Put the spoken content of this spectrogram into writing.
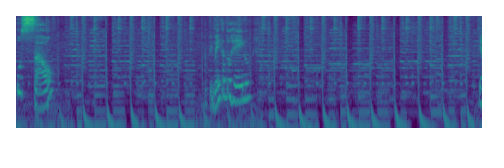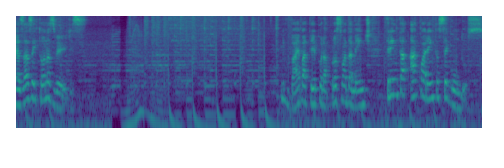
o sal, a pimenta do reino. E as azeitonas verdes. E vai bater por aproximadamente 30 a 40 segundos.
